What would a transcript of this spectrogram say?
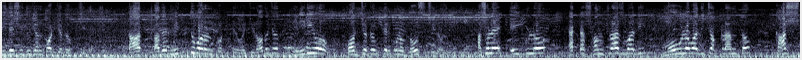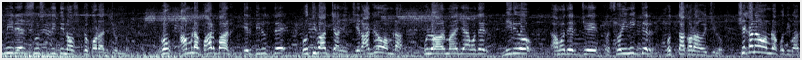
বিদেশি দুজন পর্যটক ছিল। তা, তাদের মৃত্যুবরণ করতে হয়েছিল, অথচ নিরীহ পর্যটকদের কোনো দোষ ছিল আসলে এইগুলো একটা সন্ত্রাসবাদী, মৌলবাদী চক্রান্ত কাশ্মীরের সুস্থিতি নষ্ট করার জন্য। এবং আমরা বারবার এর বিরুদ্ধে প্রতিবাদ জানিয়েছি। এর আগেও আমরা পুলওয়ামায় যে আমাদের নিরীহ, আমাদের যে সৈনিকদের হত্যা করা হয়েছিল, সেখানেও আমরা প্রতিবাদ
